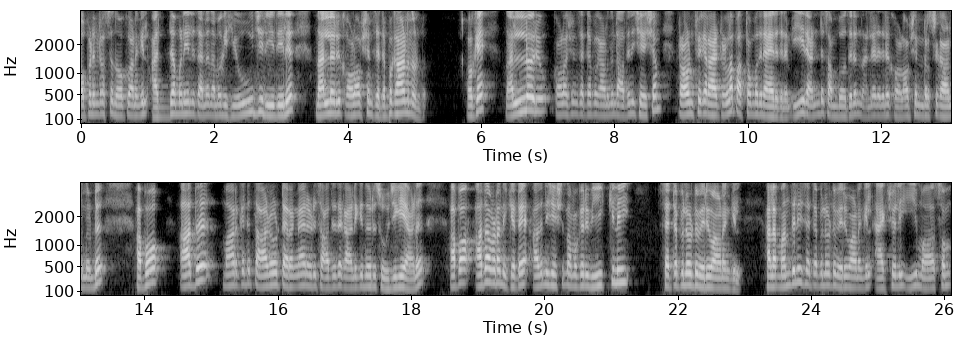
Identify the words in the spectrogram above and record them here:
ഓപ്പൺ ഇൻട്രസ്റ്റ് നോക്കുവാണെങ്കിൽ അഡ്ഡമണിയിൽ തന്നെ നമുക്ക് ഹ്യൂജ് രീതിയിൽ നല്ലൊരു കോൾ ഓപ്ഷൻ സെറ്റപ്പ് കാണുന്നുണ്ട്. ഓക്കെ നല്ലൊരു കോൾ ഓപ്ഷൻ സെറ്റപ്പ് കാണുന്നുണ്ട്. അതിനുശേഷം റൗണ്ട് ഫിഗർ ആയിട്ടുള്ള പത്തൊമ്പതിനായിരത്തിലും ഈ രണ്ട് സംഭവത്തിലും നല്ല രീതിയിൽ കോൾ ഓപ്ഷൻ ഇൻട്രസ്റ്റ് കാണുന്നുണ്ട്. അപ്പോൾ അത് മാർക്കറ്റ് താഴോട്ട് ഇറങ്ങാൻ ഒരു സാധ്യത കാണിക്കുന്ന ഒരു സൂചികയാണ്. അപ്പോൾ അതവിടെ നിൽക്കട്ടെ. അതിനുശേഷം നമുക്കൊരു വീക്ക്ലി സെറ്റപ്പിലോട്ട് വരുവാണെങ്കിൽ അല്ല മന്ത്ലി സെറ്റപ്പിലോട്ട് വരുവാണെങ്കിൽ ആക്ച്വലി ഈ മാസം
